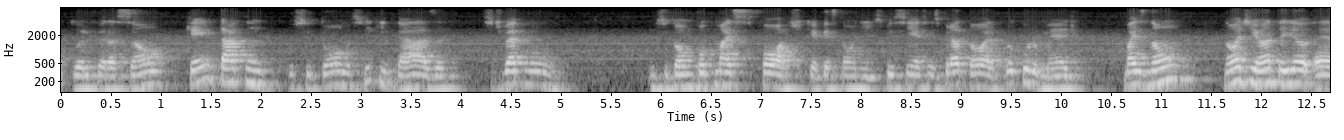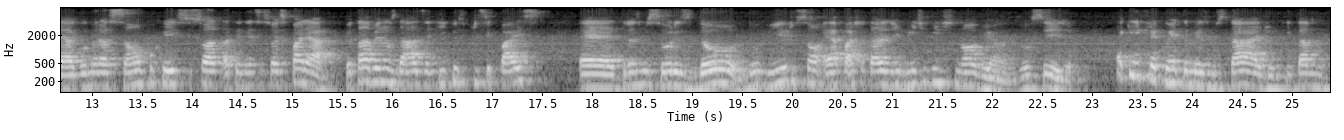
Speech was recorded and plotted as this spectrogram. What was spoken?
a proliferação quem está com os sintomas, fique em casa. Se tiver com um sintoma um pouco mais forte, que é a questão de insuficiência respiratória, procure o médico. Mas não não adianta ir é, aglomeração, porque isso só, a tendência é só espalhar. Eu estava vendo os dados aqui que os principais é, transmissores do, do vírus são, é a faixa etária de 20 a 29 anos, ou seja, é quem frequenta o mesmo estádio, quem está no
